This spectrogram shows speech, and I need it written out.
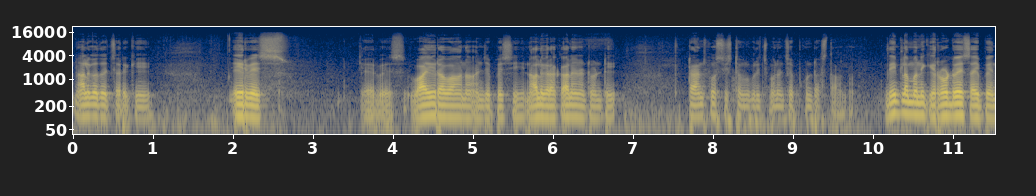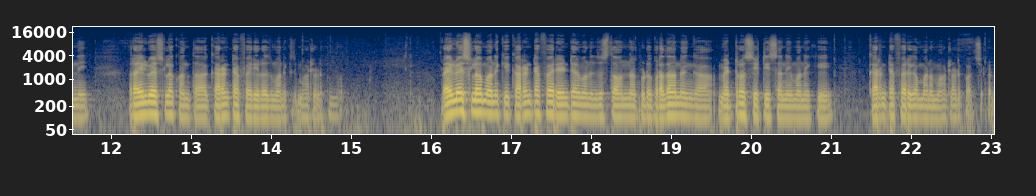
నాలుగోది వచ్చరికి ఎయిర్వేస్ ఎయిర్వేస్ వాయు రవాణా అని చెప్పేసి నాలుగు రకాలైనటువంటి ట్రాన్స్పోర్ట్ సిస్టమ్ గురించి మనం చెప్పుకుంటూ వస్తూ ఉన్నాం. దీంట్లో మనకి రోడ్వేస్ అయిపోయింది. రైల్వేస్లో కొంత కరెంట్ అఫైర్ ఈరోజు మనకి మాట్లాడుకుందాం. రైల్వేస్లో మనకి కరెంట్ అఫైర్ ఏంటి అని మనం చూస్తూ ఉన్నప్పుడు ప్రధానంగా మెట్రో సిటీస్ అని మనకి కరెంట్ అఫైర్గా మనం మాట్లాడుకోవచ్చు ఇక్కడ.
